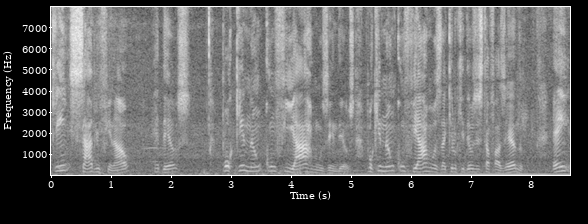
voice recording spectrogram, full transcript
Quem sabe o final é Deus. Por que não confiarmos em Deus? Por que não confiarmos naquilo que Deus está fazendo? Em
